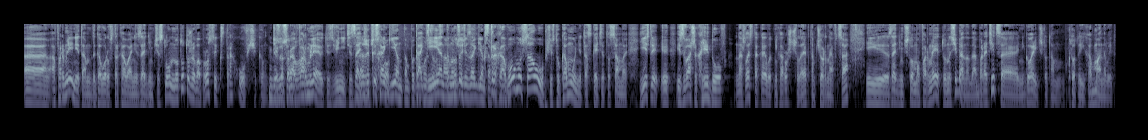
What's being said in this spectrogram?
Э, оформление там договоров страхования задним числом, но тут уже вопросы к страховщикам. Безусловно. Те, которые оформляют, извините, задним Даже числом. Даже к агентам, потому к агентам, что ну, есть агентов. к страховому сообществу. Кому не, так сказать, это самое. Если из ваших рядов нашлась такая вот нехорошая человек, человек, там черная овца, и задним числом оформляет, то на себя надо обратиться, а не говорить, что там кто-то их обманывает.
